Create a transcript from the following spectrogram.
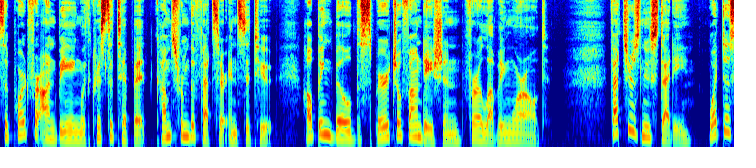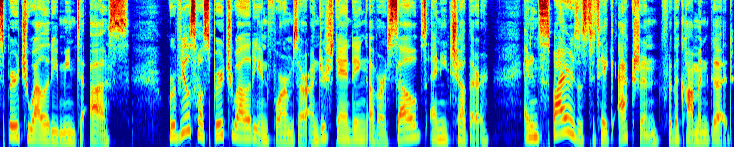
Support for On Being with Krista Tippett comes from the Fetzer Institute, helping build the spiritual foundation for a loving world. Fetzer's new study, What Does Spirituality Mean to Us? reveals how spirituality informs our understanding of ourselves and each other, and inspires us to take action for the common good.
